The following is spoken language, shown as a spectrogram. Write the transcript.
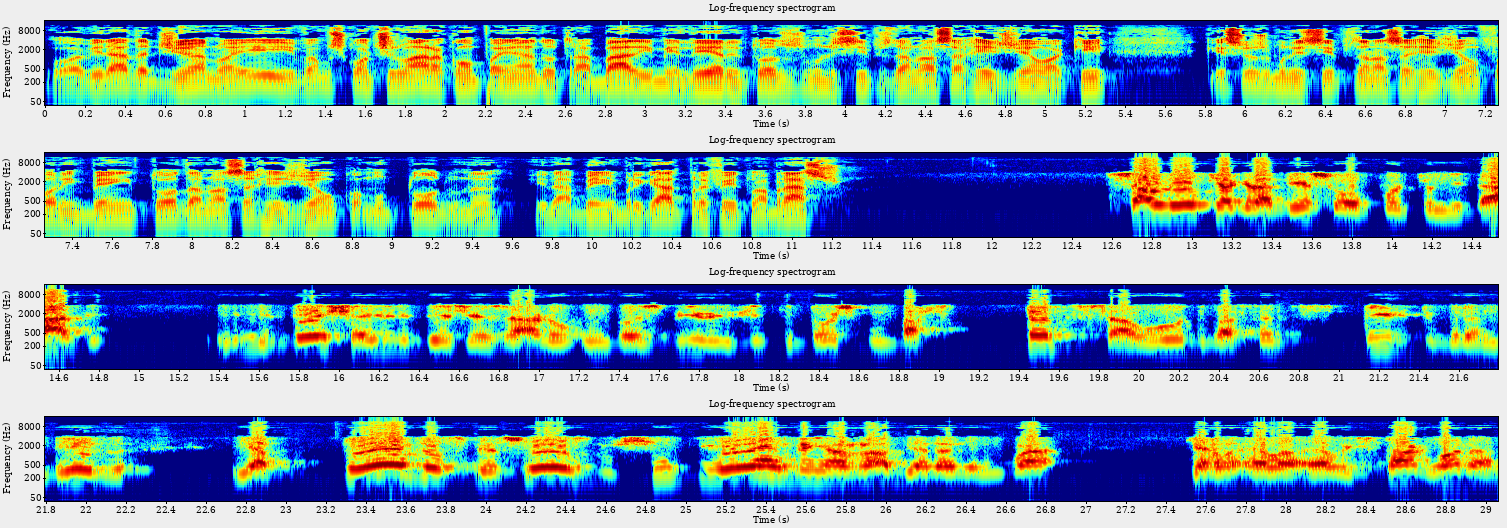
boa virada de ano aí. Vamos continuar acompanhando o trabalho em Meleiro, em todos os municípios da nossa região aqui. Que se os municípios da nossa região forem bem, toda a nossa região como um todo, né? Irá bem. Obrigado, prefeito. Um abraço. Saulo, eu que agradeço a oportunidade e me deixa ele desejar um 2022 com bastante saúde, bastante espírito, grandeza e a todas as pessoas do Sul que ouvem a Rádio Araranguá, que ela, ela, ela, está agora,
